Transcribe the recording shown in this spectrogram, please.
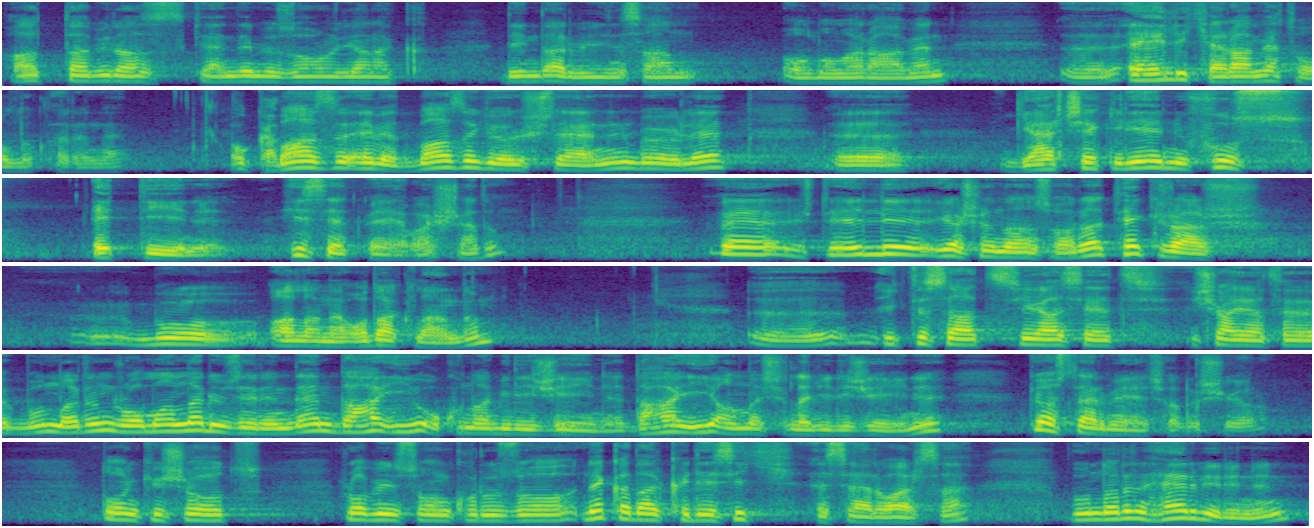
hatta biraz kendimi zorlayarak dindar bir insan olmama rağmen e, ehli keramet olduklarını, O kadar. Bazı evet bazı görüşlerinin böyle e, gerçekliğe nüfus ettiğini hissetmeye başladım. Ve işte 50 yaşından sonra tekrar e, bu alana odaklandım. Ee, iktisat, siyaset, iş hayatı bunların romanlar üzerinden daha iyi okunabileceğini, daha iyi anlaşılabileceğini göstermeye çalışıyorum. Don Quixote, Robinson Crusoe ne kadar klasik eser varsa bunların her birinin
